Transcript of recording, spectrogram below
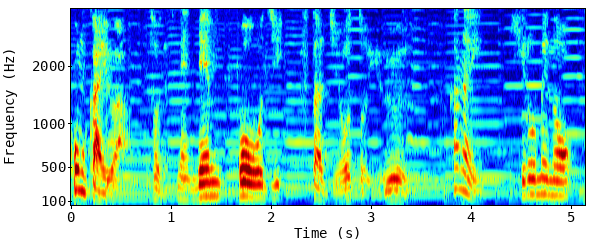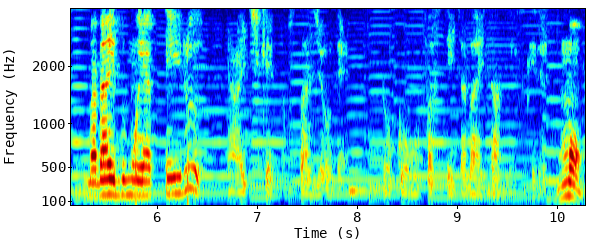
今回はそうですね電報寺スタジオというかなり広めの、まあ、ライブもやっている愛知県のスタジオで録音をさせていただいたんですけれども、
